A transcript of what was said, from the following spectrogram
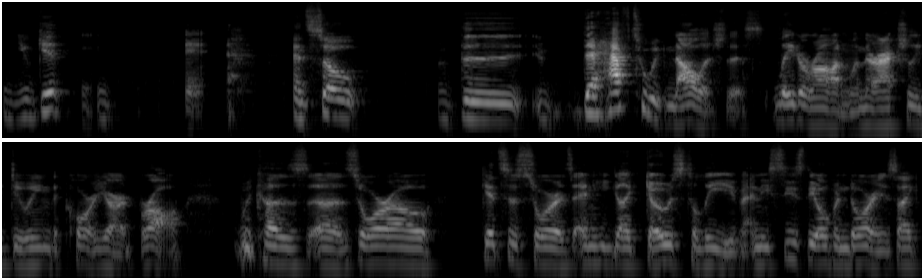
you get eh, and so the they have to acknowledge this later on when they're actually doing the courtyard brawl because uh, Zoro gets his swords and he like goes to leave and he sees the open door and he's like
